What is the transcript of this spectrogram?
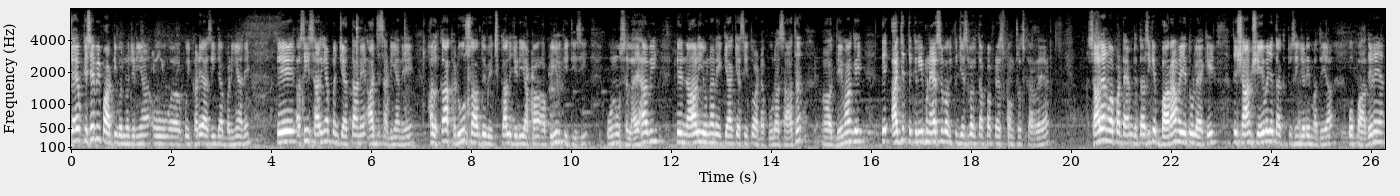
ਚਾਹੇ ਉਹ ਕਿਸੇ ਵੀ ਪਾਰਟੀ ਵੱਲੋਂ ਜਿਹੜੀਆਂ, ਉਹ ਕੋਈ ਖੜਿਆ ਸੀ ਜਾਂ ਬਣੀਆਂ ਨੇ। ਤੇ ਅਸੀਂ ਸਾਰੀਆਂ ਪੰਚਾਇਤਾਂ ਨੇ, ਅੱਜ ਸਾਡੀਆਂ ਨੇ, ਹਲਕਾ ਖਡੂਰ ਸਾਹਿਬ ਦੇ ਵਿੱਚ ਕੱਲ ਜਿਹੜੀ ਆਪਾਂ ਅਪੀਲ ਕੀਤੀ ਸੀ, ਉਹਨੂੰ ਸਲਾਹਿਆ ਵੀ, ਤੇ ਨਾਲ ਹੀ ਉਹਨਾਂ ਨੇ ਕਿਹਾ ਕਿ ਅਸੀਂ ਤੁਹਾਡਾ ਪੂਰਾ ਸਾਥ ਦੇਵਾਂਗੇ। ਤੇ ਅੱਜ ਤਕਰੀਬਨ ਇਸ ਵਕਤ, ਜਿਸ ਵਕਤ ਆਪਾਂ ਪ੍ਰੈਸ ਕਾਨਫਰੰਸ ਕਰ ਰਹੇ ਆ, ਸਾਰਿਆਂ ਨੂੰ ਆਪਾਂ ਟਾਈਮ ਦਿੱਤਾ ਸੀ ਕਿ 12 ਵਜੇ ਤੋਂ ਲੈ ਕੇ ਤੇ ਸ਼ਾਮ 6 ਵਜੇ ਤੱਕ ਤੁਸੀਂ ਜਿਹੜੇ ਮਤੇ ਆ, ਉਹ ਪਾ ਦੇਣੇ ਆ।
